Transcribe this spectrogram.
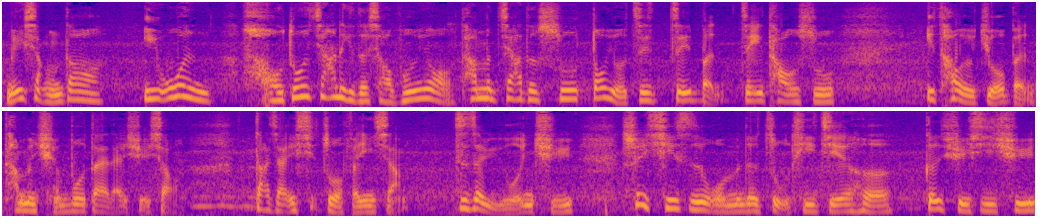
没想到一问，好多家里的小朋友，他们家的书都有这这本这一套书。一套有九本，他们全部带来学校，大家一起做分享。这在语文区，所以其实我们的主题结合跟学习区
